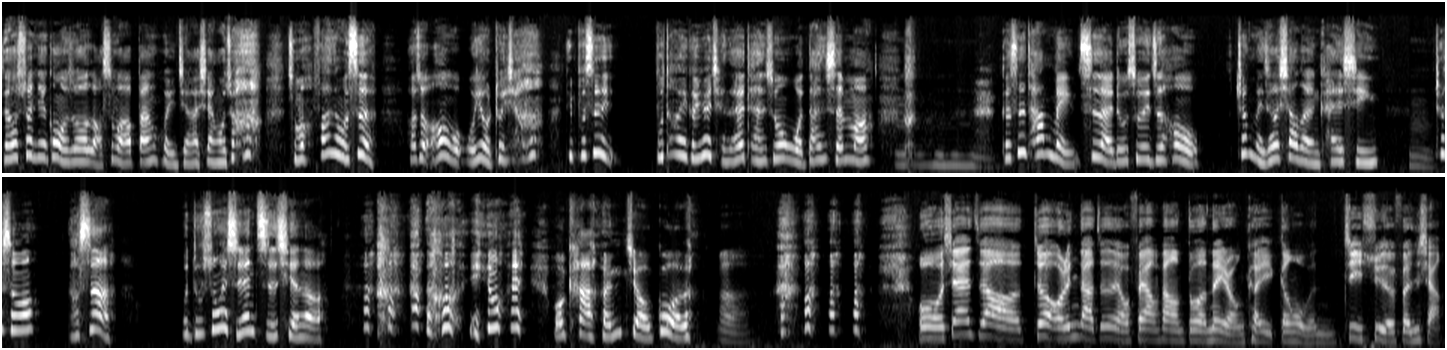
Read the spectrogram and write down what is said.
然后瞬间跟我说：“老师，我要搬回家乡。”我说：“哈，什么？发生什么事？”他说：“哦，我我有对象，你不是不到一个月前才谈说我单身吗？”可是他每次来读书会之后，就每次都笑得很开心，就说：“老师啊，我读书会时间值钱了。”然后因为我卡很久过了，嗯，我现在知道，就 Olinda 真的有非常非常多的内容可以跟我们继续的分享。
